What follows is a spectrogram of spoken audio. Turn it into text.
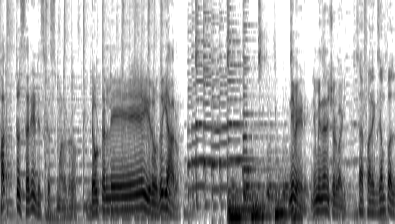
ಹತ್ತು ಸರಿ ಡಿಸ್ಕಸ್ ಮಾಡಿದ್ರು. ಡೌಟಲ್ಲೇ ಇರೋದು ಯಾರು? ನೀವೇ ಹೇಳಿ ನಿಮ್ಮಿಂದನೇ ಶುರುವಾಗಿ. Sir for example.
